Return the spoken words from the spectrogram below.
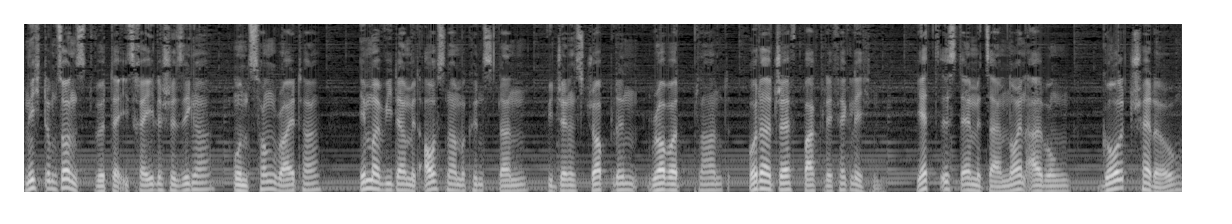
Nicht umsonst wird der israelische Singer und Songwriter immer wieder mit Ausnahmekünstlern wie Janis Joplin, Robert Plant oder Jeff Buckley verglichen. Jetzt ist er mit seinem neuen Album Gold Shadow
